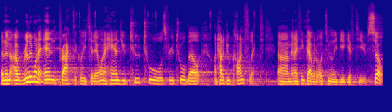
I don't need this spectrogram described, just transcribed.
And then I really want to end practically today. I want to hand you two tools for your tool belt on how to do conflict. Um, and I think that would ultimately be a gift to you. So,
